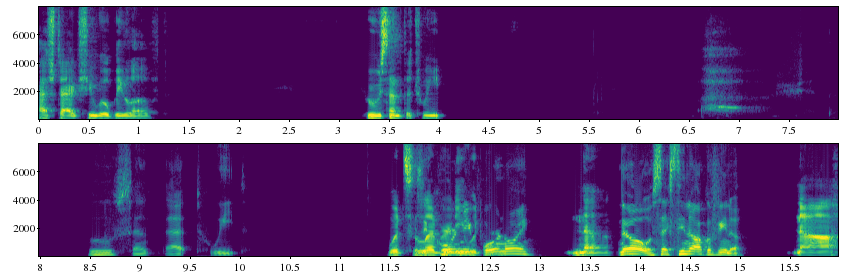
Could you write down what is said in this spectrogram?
Hashtag she will be loved. Who sent the tweet? Shit. Who sent that tweet? What Is it celebrity Courtney would? No, No, Sextina Aquafina. nah.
